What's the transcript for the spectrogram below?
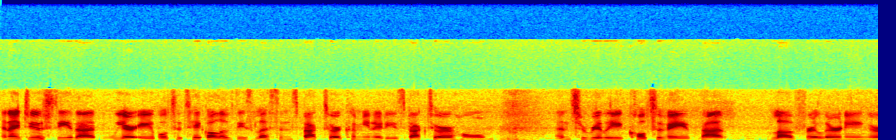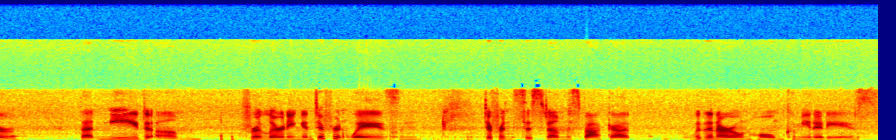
And I do see that we are able to take all of these lessons back to our communities, back to our home, and to really cultivate that love for learning or that need um, for learning in different ways and different systems back at within our own home communities.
